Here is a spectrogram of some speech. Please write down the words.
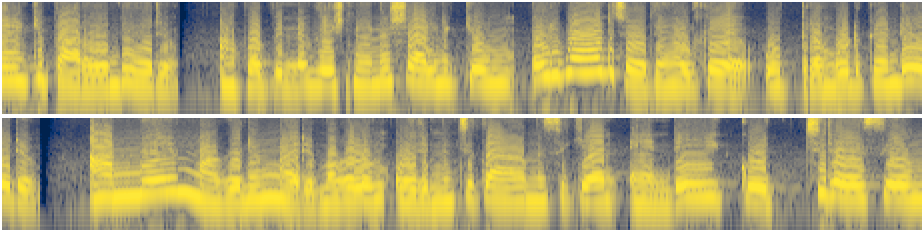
എനിക്ക് പറയേണ്ടി വരും. അപ്പൊ പിന്നെ വിഷ്ണുവിനും ശാലിനിക്കും ഒരുപാട് ചോദ്യങ്ങൾക്ക് ഉത്തരം കൊടുക്കേണ്ടി വരും. അമ്മയും മകനും മരുമകളും ഒരുമിച്ച് താമസിക്കാൻ എന്റെ ഈ കൊച്ചു രഹസ്യം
